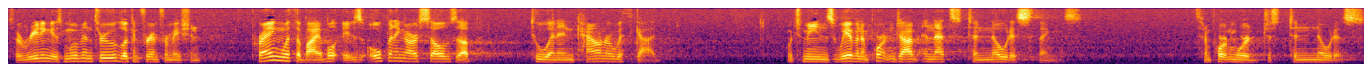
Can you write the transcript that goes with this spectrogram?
So, reading is moving through, looking for information. Praying with the Bible is opening ourselves up to an encounter with God, which means we have an important job, and that's to notice things. It's an important word, just to notice.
